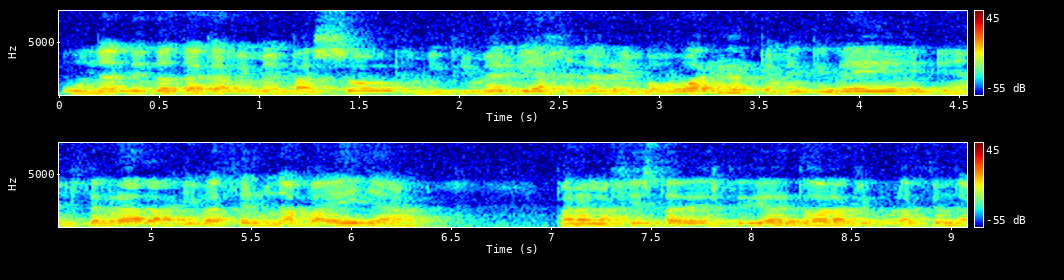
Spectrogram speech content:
una anécdota que a mí me pasó en mi primer viaje en el Rainbow Warrior, que me quedé encerrada, iba a hacer una paella para la fiesta de despedida de toda la tripulación, de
